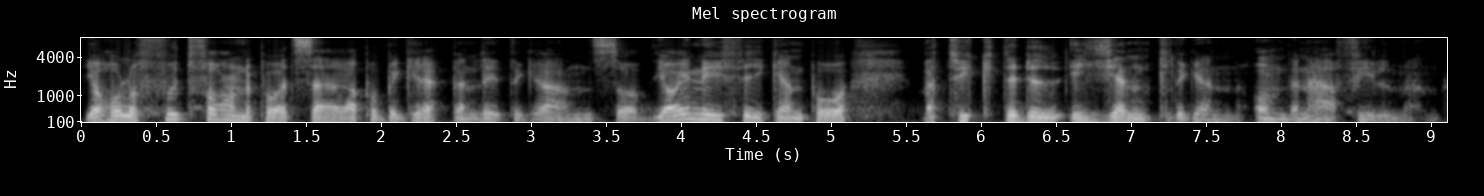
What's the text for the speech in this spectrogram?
jag håller fortfarande på att sära på begreppen lite grann. Så jag är nyfiken på vad tyckte du egentligen om den här filmen?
